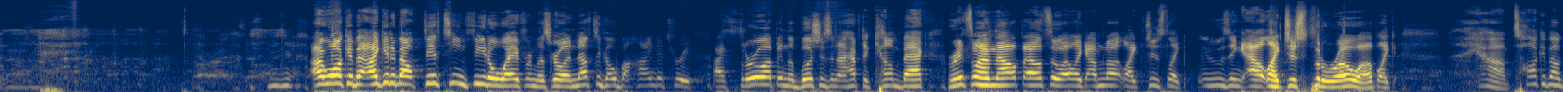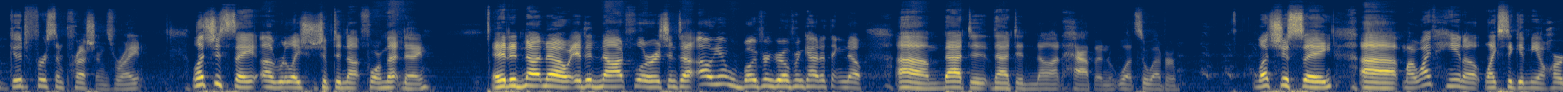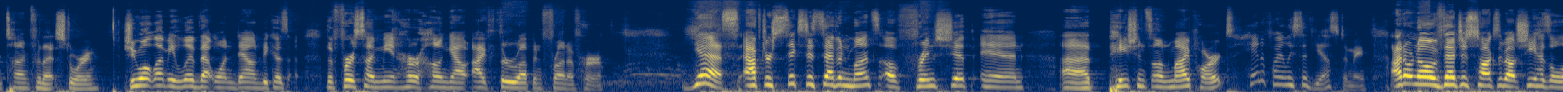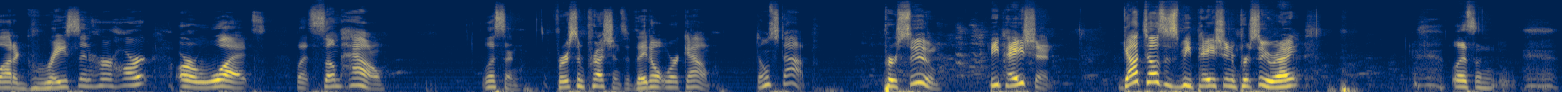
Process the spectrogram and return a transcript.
I walk about, I get about 15 feet away from this girl, enough to go behind a tree. I throw up in the bushes and I have to come back, rinse my mouth out so I like I'm not like just like oozing out, like just throw up. Like yeah, talk about good first impressions, right? Let's just say a relationship did not form that day. It did not know. It did not flourish into, oh yeah, we're boyfriend girlfriend kind of thing. No, um, that did that did not happen whatsoever. Let's just say uh, my wife Hannah likes to give me a hard time for that story. She won't let me live that one down because the first time me and her hung out, I threw up in front of her. Yes, after six to seven months of friendship and uh, patience on my part, Hannah finally said yes to me. I don't know if that just talks about she has a lot of grace in her heart or what, but somehow, listen, first impressions, if they don't work out, don't stop. Pursue. Be patient. God tells us to be patient and pursue, right? listen,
